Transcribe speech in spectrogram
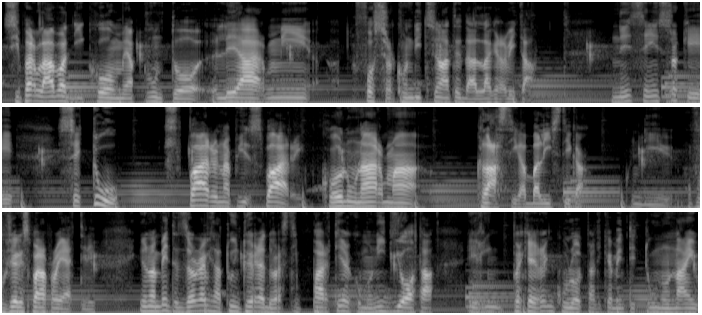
si parlava di come appunto le armi fossero condizionate dalla gravità. Nel senso che se tu spari, una, spari con un'arma classica, balistica, quindi un fucile che spara proiettili, in un ambiente zero gravità tu in teoria dovresti partire come un idiota perché il rinculo praticamente tu non hai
